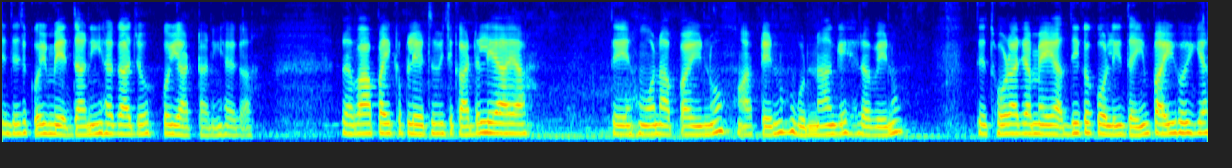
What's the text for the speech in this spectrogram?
ਇਹਦੇ 'ਚ ਕੋਈ ਮੈਦਾ ਨਹੀਂ ਹੈਗਾ ਜੋ, ਕੋਈ ਆਟਾ ਨਹੀਂ ਹੈਗਾ। ਰਵਾ ਆਪਾਂ ਇੱਕ ਪਲੇਟ ਦੇ ਵਿੱਚ ਕੱਢ ਲਿਆ ਆ ਤੇ ਹੁਣ ਆਪਾਂ ਇਹਨੂੰ ਆਟੇ ਨੂੰ ਗੁੰਨਾਂਗੇ ਰਵੇ ਨੂੰ। ਤੇ ਥੋੜਾ ਜਿਹਾ ਮੈਂ ਅੱਧੀ ਕੋਲੀ ਦਹੀਂ ਪਾਈ ਹੋਈ ਆ।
